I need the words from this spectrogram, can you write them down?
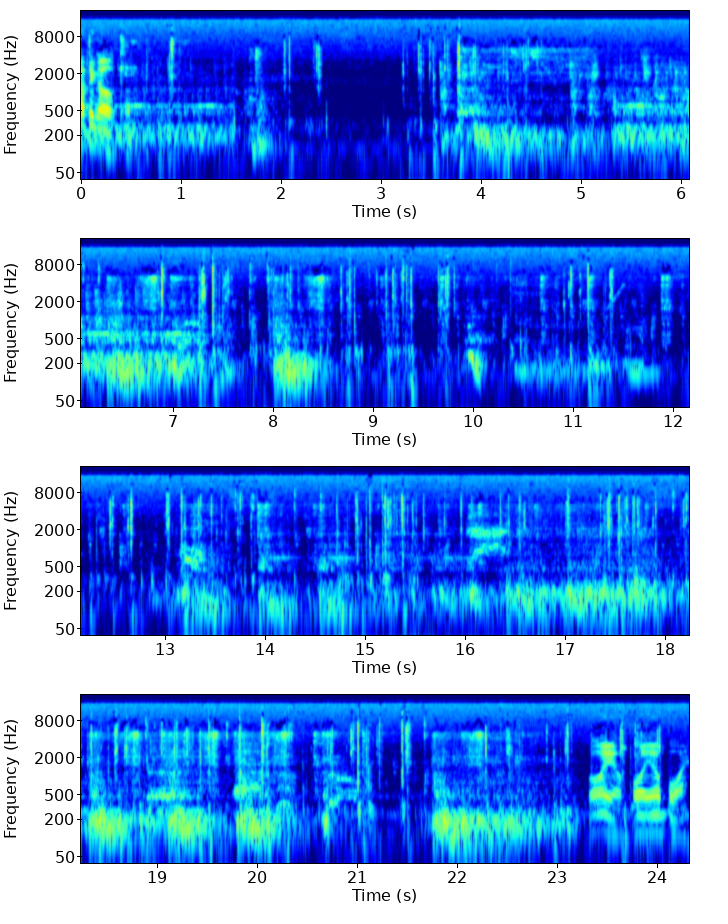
Got the gold key. Boy, oh boy, oh boy.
